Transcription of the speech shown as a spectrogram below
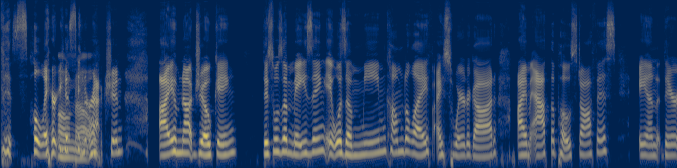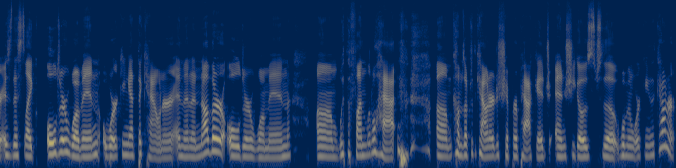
this hilarious no. interaction. I am not joking. This was amazing. It was a meme come to life. I swear to God. I'm at the post office and there is this like older woman working at the counter and then another older woman um, with a fun little hat um, comes up to the counter to ship her package and she goes to the woman working the counter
